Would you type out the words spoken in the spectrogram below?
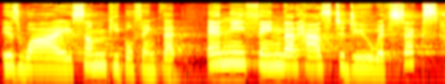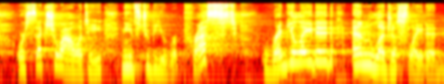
is why some people think that anything that has to do with sex or sexuality needs to be repressed, regulated, and legislated.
